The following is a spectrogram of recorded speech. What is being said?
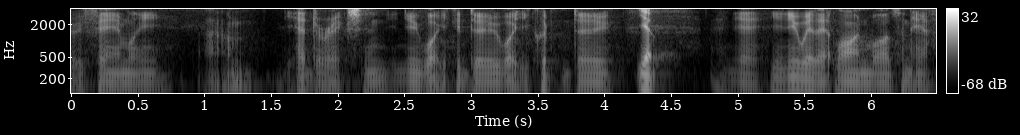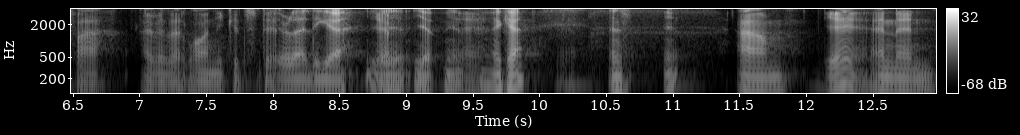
your family. Um, had direction. You knew what you could do, what you couldn't do. Yep. And yeah, you knew where that line was and how far over that line you could step. They're allowed to go. Yeah. Yep. Yep. Yep. Yeah. Okay. And s- yeah. Um, yeah, and then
